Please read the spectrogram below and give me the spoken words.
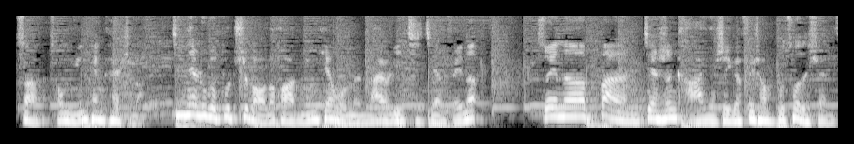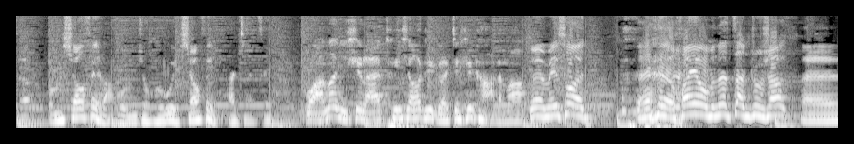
算了，从明天开始吧。今天如果不吃饱的话，明天我们哪有力气减肥呢？所以呢，办健身卡也是一个非常不错的选择。我们消费了，我们就会为消费而减肥。哇，那你是来推销这个健身卡的吗？对，没错，呃、欢迎我们的赞助商，呃，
